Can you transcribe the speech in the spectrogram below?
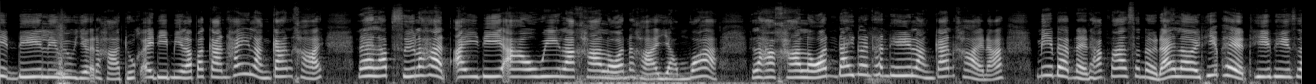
ดิตดีรีวิวเยอะนะคะ ทุก ID มีรับประกันให้หลังการขาย และรับซื้อรหัส ID RV ราคาร้อนนะคะ ย้ำว่าราคาร้อนได้เงินทันทีหลังการขายนะ มีแบบไหนทักมาเสนอได้เลยที่เพจ TP7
